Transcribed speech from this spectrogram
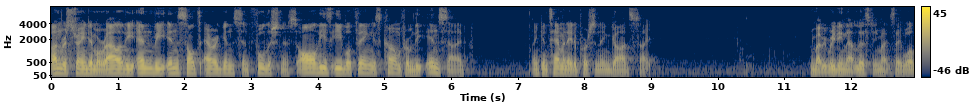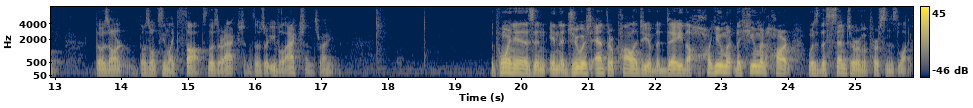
unrestrained immorality, envy, insults, arrogance, and foolishness. All these evil things come from the inside and contaminate a person in God's sight. You might be reading that list and you might say, well, those, aren't, those don't seem like thoughts. Those are actions. Those are evil actions, right? The point is, in, in the Jewish anthropology of the day, the human, the human heart was the center of a person's life.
